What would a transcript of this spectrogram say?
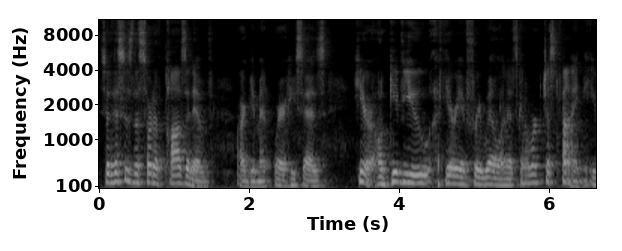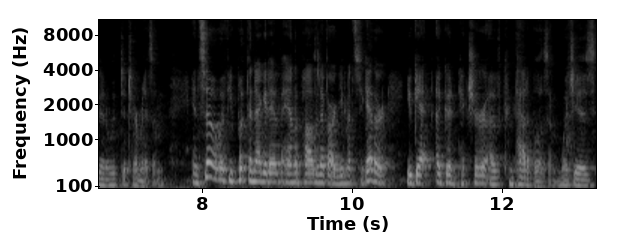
So this is the sort of positive argument where he says, here, I'll give you a theory of free will and it's going to work just fine, even with determinism. And so if you put the negative and the positive arguments together, you get a good picture of compatibilism, which is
